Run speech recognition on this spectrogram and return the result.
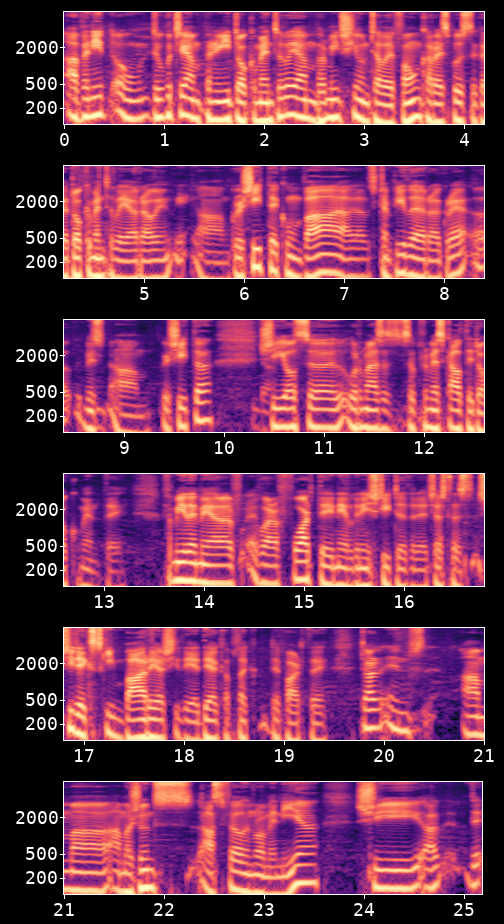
a venit, oh, după ce am primit documentele, am primit și un telefon care a spus că documentele erau um, greșite cumva, ștampila era gre, uh, um, greșită da. și o să urmează să primesc alte documente. Familia mea era, era foarte neliniștită de aceasta și de schimbarea și de ideea că plec departe. Dar în, am, uh, am ajuns astfel în România și, de,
